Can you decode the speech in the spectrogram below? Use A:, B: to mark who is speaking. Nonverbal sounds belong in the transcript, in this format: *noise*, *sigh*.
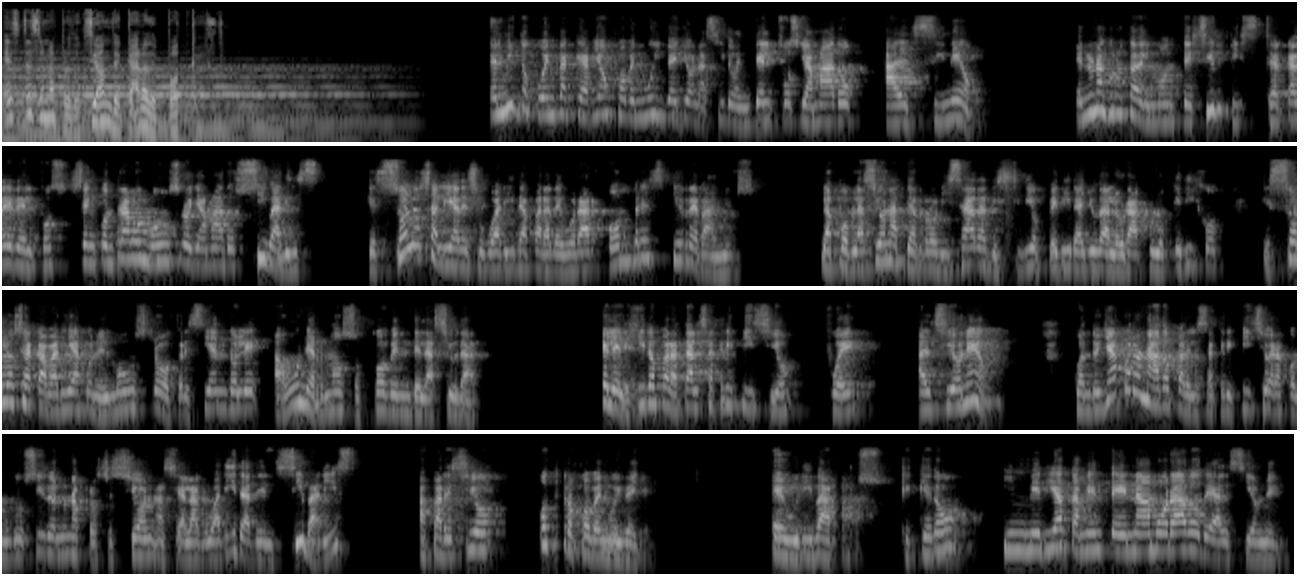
A: Esta es una producción de Cara de Podcast.
B: El mito cuenta que había un joven muy bello nacido en Delfos llamado Alcineo. En una gruta del monte Sirpis, cerca de Delfos, se encontraba un monstruo llamado Síbaris, que solo salía de su guarida para devorar hombres y rebaños. La población aterrorizada decidió pedir ayuda al oráculo, que dijo que solo se acabaría con el monstruo ofreciéndole a un hermoso joven de la ciudad. El elegido para tal sacrificio fue Alcioneo. Cuando ya coronado para el sacrificio era conducido en una procesión hacia la guarida del Síbaris, apareció otro joven muy bello, Euribatos, que quedó inmediatamente enamorado de Alcioneo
